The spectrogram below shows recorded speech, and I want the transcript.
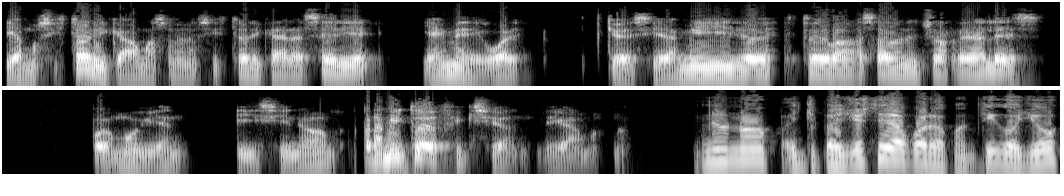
digamos, histórica o más o menos histórica de la serie, y a mí me da igual. Quiero decir, a mí esto basado en hechos reales, pues muy bien. Y si no, para mí todo es ficción, digamos, ¿no? No, no, pero yo estoy de acuerdo contigo. Yo,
